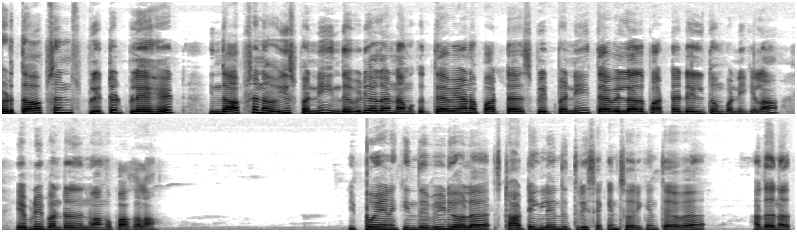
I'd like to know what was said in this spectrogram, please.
அடுத்த ஆப்ஷன் ஸ்ப்ளிட்டட் ப்ளே ஹெட் இந்த ஆப்ஷனை யூஸ் பண்ணி இந்த வீடியோவில் நமக்கு தேவையான பாட்டை ஸ்ப்ளிட் பண்ணி தேவையில்லாத பாட்டை டெலிட்டும் பண்ணிக்கலாம். எப்படி பண்ணுறதுன்னு வாங்க பார்க்கலாம். இப்போ எனக்கு இந்த வீடியோவில் ஸ்டார்டிங்லேருந்து த்ரீ செகண்ட்ஸ் வரைக்கும் தேவை. அதை நான்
